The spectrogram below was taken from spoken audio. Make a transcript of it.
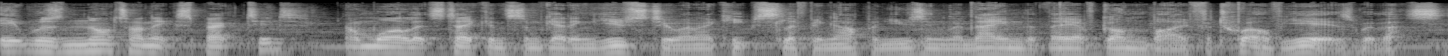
it was not unexpected, and while it's taken some getting used to, and I keep slipping up and using the name that they have gone by for 12 years with us,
